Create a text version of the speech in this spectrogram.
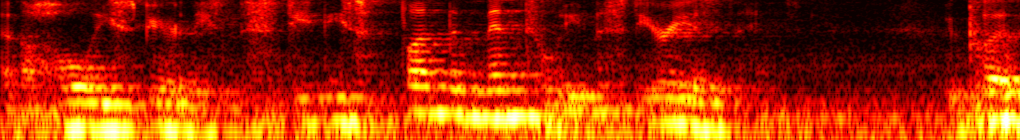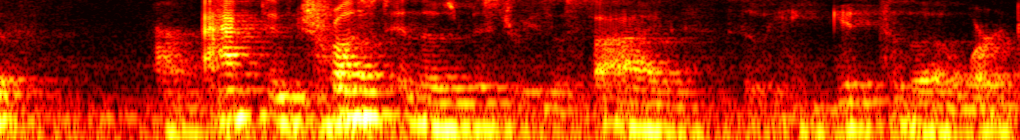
and the Holy Spirit, these, myster- these fundamentally mysterious things. We put our active trust in those mysteries aside so we can get to the work.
